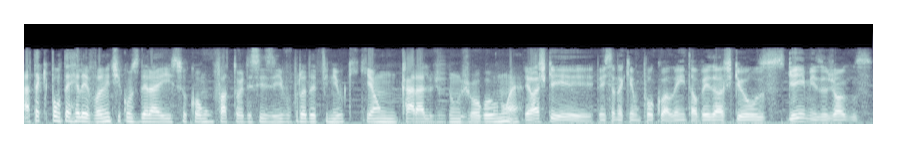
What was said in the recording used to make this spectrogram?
até que ponto é relevante considerar isso como um fator decisivo pra definir o que, que é um caralho de um jogo ou não é. Eu acho que, pensando aqui um pouco além, talvez, eu acho que os games, os jogos,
